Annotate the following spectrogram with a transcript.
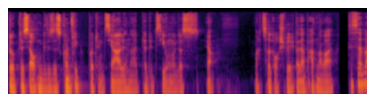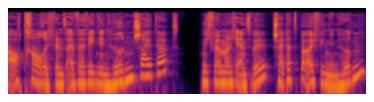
birgt es ja auch ein gewisses Konfliktpotenzial innerhalb der Beziehung und das, ja, macht es halt auch schwierig bei der Partnerwahl. Das ist aber auch traurig, wenn es einfach wegen den Hürden scheitert. Nicht, wenn man nicht eins will. Scheitert es bei euch wegen den Hürden?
